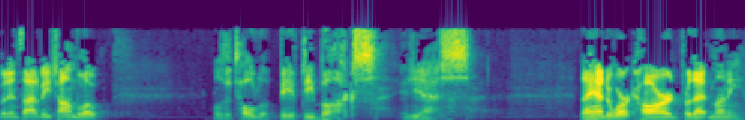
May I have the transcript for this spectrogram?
but inside of each envelope was a total of 50 bucks. Yes. They had to work hard for that money.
